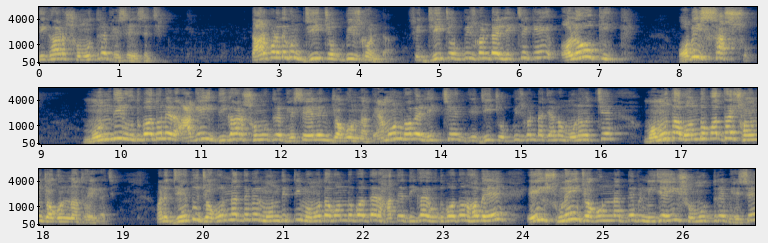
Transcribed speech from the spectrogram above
দীঘার সমুদ্রে ভেসে এসেছে। তারপরে দেখুন, জি চব্বিশ ঘণ্টা। সেই জি চব্বিশ ঘন্টায় লিখছে কে? অলৌকিক, অবিশ্বাস্য। মন্দির উদ্বোধনের আগেই দীঘার সমুদ্রে ভেসে এলেন জগন্নাথ। এমনভাবে লিখছে জি চব্বিশ ঘণ্টা যেন মনে হচ্ছে মমতা বন্দ্যোপাধ্যায় স্বয়ং জগন্নাথ হয়ে গেছে। মানে যেহেতু জগন্নাথ দেবের মন্দিরটি মমতা বন্দ্যোপাধ্যায়ের হাতে দীঘায় উদ্বোধন হবে, এই শুনেই জগন্নাথ দেব নিজেই সমুদ্রে ভেসে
